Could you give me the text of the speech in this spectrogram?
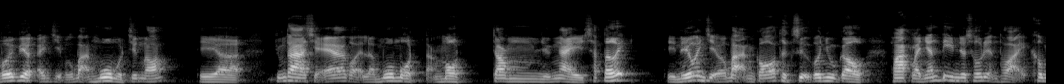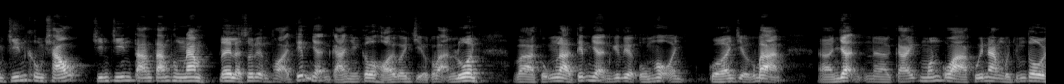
với việc anh chị và các bạn mua một chiếc nón. Thì à, chúng ta sẽ gọi là mua một tặng một trong những ngày sắp tới. Thì nếu anh chị và các bạn có thực sự có nhu cầu hoặc là nhắn tin cho số điện thoại 0906 998805 đây là số điện thoại tiếp nhận cả những câu hỏi của anh chị và các bạn luôn. Và cũng là tiếp nhận cái việc ủng hộ của anh chị và các bạn à, nhận à, cái món quà cuối năm của chúng tôi.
